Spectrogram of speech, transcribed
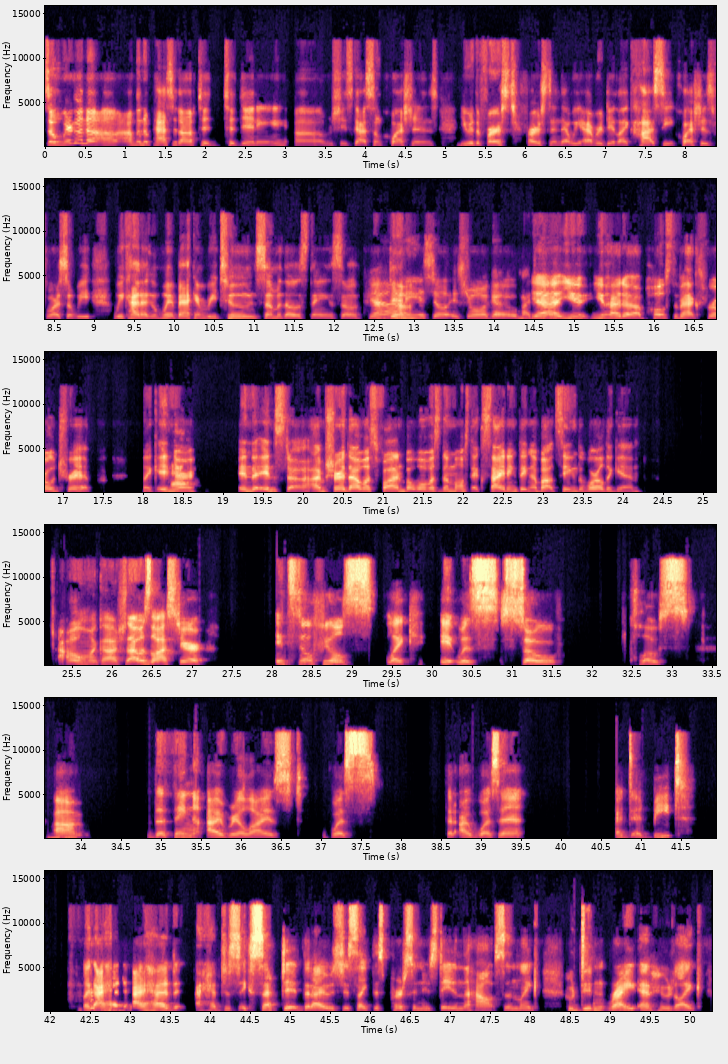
so we're gonna uh, i'm gonna pass it off to to denny. Um she's got some questions. You were the first person that we ever did like hot seat questions for so we we kind of went back and retuned some of those things. So yeah. denny it's your it's your go my dear. yeah dear. you you had a post-vax road trip like in your in the insta. I'm sure that was fun but what was the most exciting thing about seeing the world again? Oh my gosh that was last year. It still feels like it was so close. Mm-hmm. Um, the thing I realized was that I wasn't a deadbeat. Like I had, I had, I had just accepted that I was just like this person who stayed in the house and like who didn't write and who like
